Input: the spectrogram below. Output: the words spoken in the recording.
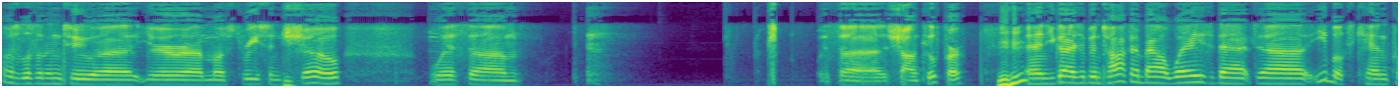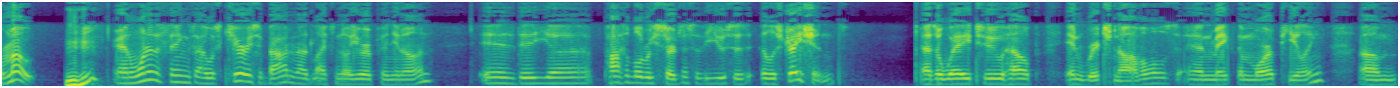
I was listening to uh, your uh, most recent show with um, with uh, Sean Cooper, Mhm. and you guys have been talking about ways that uh, ebooks can promote. Mm-hmm. And one of the things I was curious about, and I'd like to know your opinion on, is the uh, possible resurgence of the use of illustrations as a way to help enrich novels and make them more appealing. Um,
